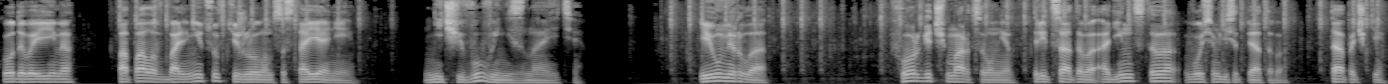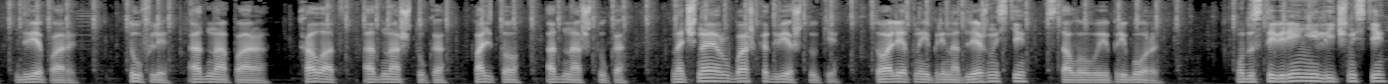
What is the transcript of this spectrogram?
кодовое имя, попала в больницу в тяжелом состоянии. Ничего вы не знаете. И умерла. Форгач Марцелне, 30.11.85. Тапочки – две пары. Туфли – одна пара. Халат – одна штука. Пальто – одна штука. Ночная рубашка – две штуки. Туалетные принадлежности – столовые приборы. Удостоверение личности,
